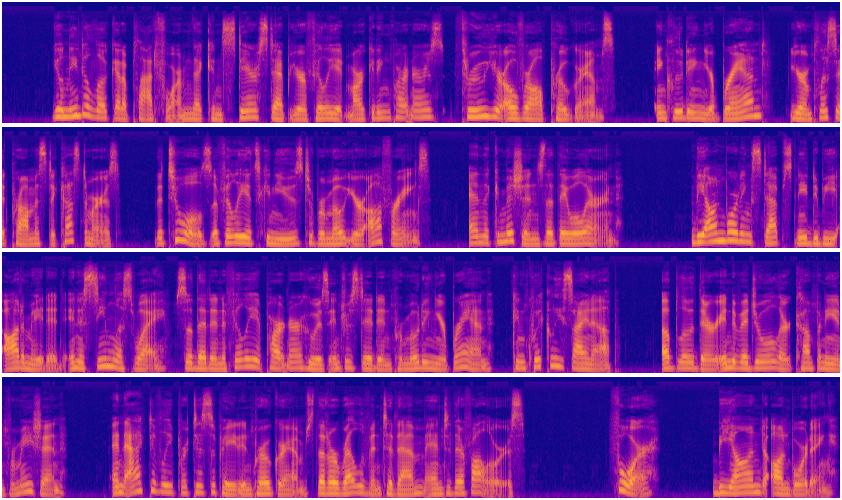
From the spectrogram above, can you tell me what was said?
you'll need to look at a platform that can stair step your affiliate marketing partners through your overall programs, including your brand, your implicit promise to customers, the tools affiliates can use to promote your offerings, and the commissions that they will earn. The onboarding steps need to be automated in a seamless way so that an affiliate partner who is interested in promoting your brand can quickly sign up, upload their individual or company information, and actively participate in programs that are relevant to them and to their followers. 4. Beyond onboarding.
